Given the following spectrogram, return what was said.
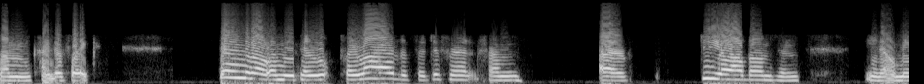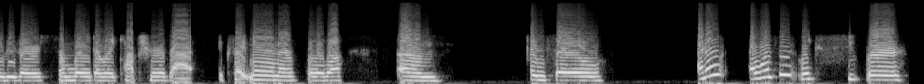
some kind of like thing about when we play, play live that's so different from our studio albums, and you know maybe there's some way to like capture that excitement or blah blah blah. Um, and so I don't. I wasn't like super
